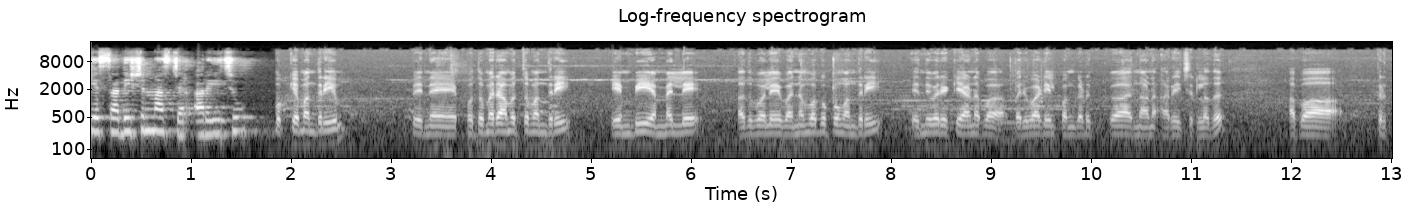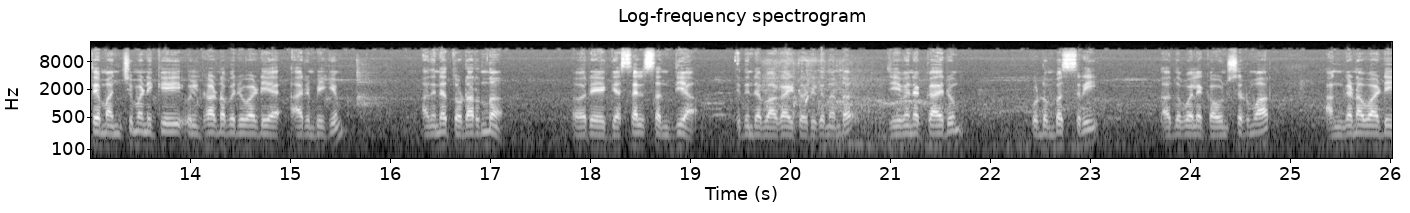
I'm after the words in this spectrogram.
K Satheesan master അറിയിച്ചു. മുഖ്യമന്ത്രിയും പിന്നെ പൊതുമരാമത്ത് മന്ത്രി M P M L A അതുപോലെ വനം വകുപ്പ് മന്ത്രി എന്നിവരൊക്കെയാണ് പരിപാടിയിൽ പങ്കെടുക്കുക എന്നാണ് അറിയിച്ചിട്ടുള്ളത്. അപ്പോൾ കൃത്യം അഞ്ച് മണിക്ക് ഉദ്ഘാടന പരിപാടി ആരംഭിക്കും. അതിനെ തുടർന്ന് ഒരു ഗസൽ സന്ധ്യ ഇതിന്റെ ഭാഗമായിട്ട് ഒരുക്കുന്നുണ്ട്. ജീവനക്കാരും കുടുംബശ്രീ അതുപോലെ കൗൺസിലർമാർ അങ്കണവാടി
